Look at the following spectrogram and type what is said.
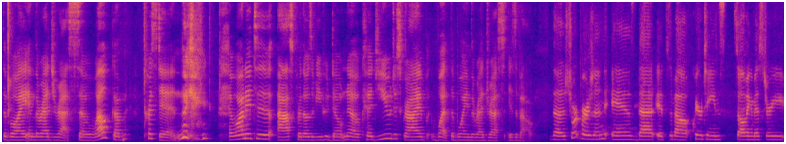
The Boy in the Red Dress. So, welcome, Kristin. I wanted to ask for those of you who don't know, could you describe what The Boy in the Red Dress is about? The short version is that it's about queer teens solving a mystery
